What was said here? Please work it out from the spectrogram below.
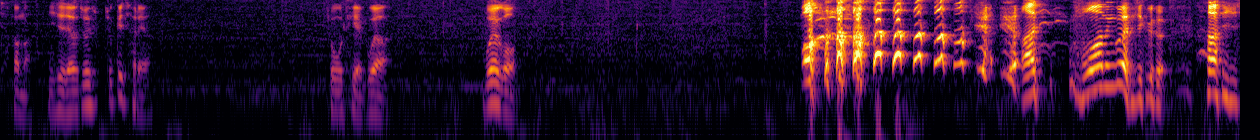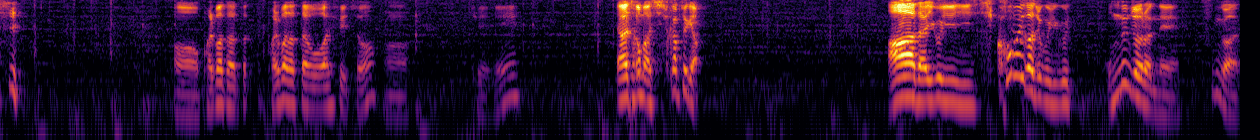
잠깐만. 이제 내가 쫓, 쫓길 차례야. 저 어떻게 해? 뭐야? 뭐야 이거? 어! 아니 뭐 하는 거야 지금? 아니 씨 어, 벌 받았 벌 받았다고 할 수 있죠. 어. 오케이. 야, 잠깐만. 씨, 깜짝이야. 아, 나 이거 이, 이 시커매 가지고 이거 없는 줄 알았네. 순간.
